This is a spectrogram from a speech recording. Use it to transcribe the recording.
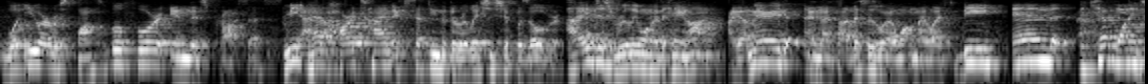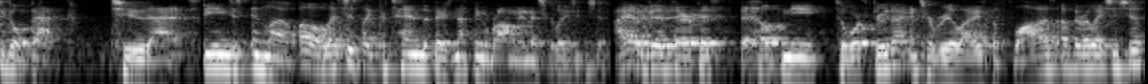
what you are responsible for in this process. For me, I had a hard time accepting that the relationship was over. I just really wanted to hang on. I got married and I thought this is what I want my life to be, and I kept wanting to go back to that being just in love. Oh, let's just like pretend that there's nothing wrong in this relationship. I had a good therapist that helped me to work through that and to realize the flaws of the relationship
